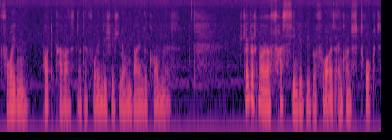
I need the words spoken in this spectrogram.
vorigen Podcast, nach der vorigen Geschichte über den Bein gekommen ist. Stellt euch mal euer Fasziengewebe vor als ein Konstrukt,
